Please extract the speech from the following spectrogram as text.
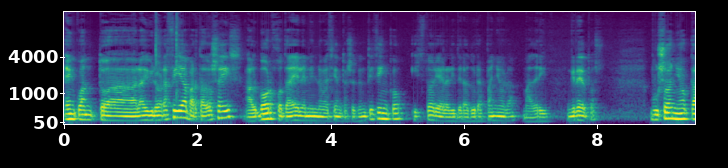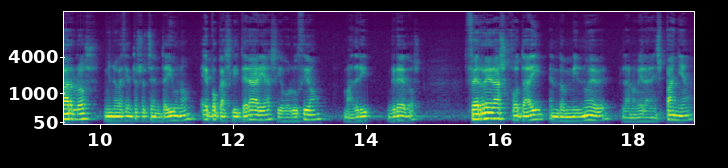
En cuanto a la bibliografía, apartado 6, Albor, JL 1975, Historia de la Literatura Española, Madrid, Gredos. Busoño, Carlos, 1981, Épocas Literarias y Evolución, Madrid, Gredos. Ferreras, JI, en 2009, La novela en España,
